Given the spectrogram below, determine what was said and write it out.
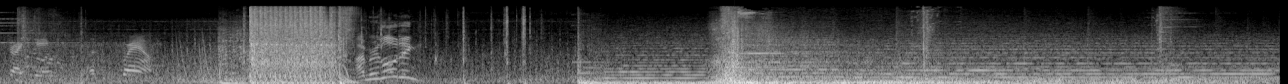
strike team. Let's scram. I'm reloading!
